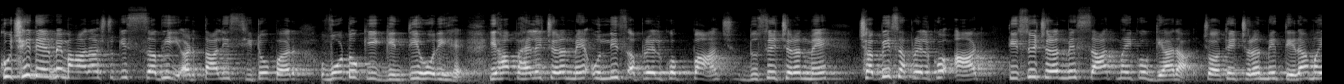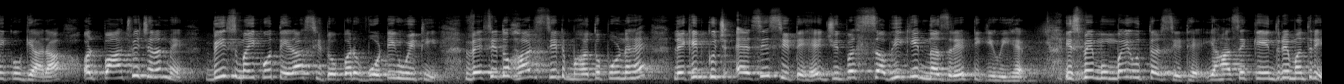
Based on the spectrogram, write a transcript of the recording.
कुछ ही देर में महाराष्ट्र की सभी 48 सीटों पर वोटों की गिनती हो रही है। यहाँ पहले चरण में 19 अप्रैल को पाँच, दूसरे चरण में 26 अप्रैल को आठ, तीसरे चरण में 7 मई को 11 चौथे चरण में 13 मई को 11 और पाँचवें चरण में 20 मई को 13 सीटों पर वोटिंग हुई थी। वैसे तो हर सीट महत्वपूर्ण है, लेकिन कुछ ऐसी सीटें हैं जिन पर सभी की नज़रें टिकी हुई है। इसमें मुंबई उत्तर सीट है। यहाँ से केंद्रीय मंत्री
